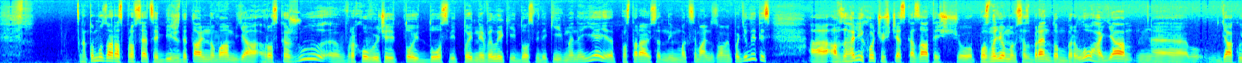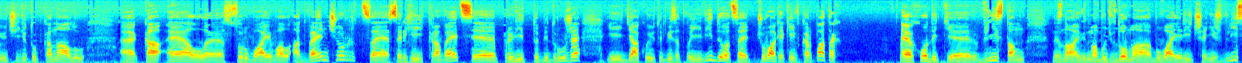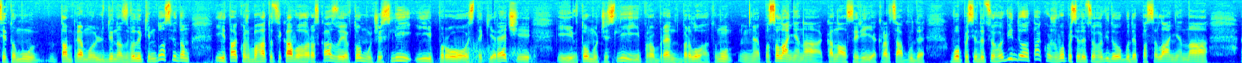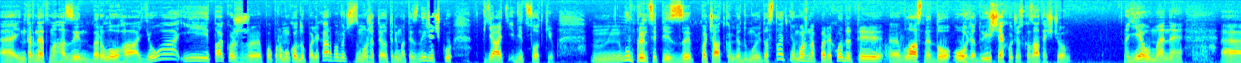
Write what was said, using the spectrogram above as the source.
Тому зараз про все це більш детально вам я розкажу, е, враховуючи той досвід, той невеликий досвід, який в мене є. Я постараюся ним максимально з вами поділитись. А, а взагалі хочу ще сказати, що познайомився з брендом Берлога. Я, е, дякуючи YouTube каналу. е, KL Survival Adventure. Це Сергій Кравець. Е, Привіт тобі, друже. І дякую тобі за твої відео. Це чувак, який в Карпатах е, ходить е, в ліс. Там не знаю, він, мабуть, вдома буває рідше, ніж в лісі, тому там прямо людина з великим досвідом і також багато цікавого розказує, в тому числі і про ось такі речі, і в тому числі і про бренд Берлога. Тому посилання на канал Сергія Кравця буде в описі до цього відео. Також в описі до цього відео буде посилання на е, інтернет-магазин Berloga.ua і також е, по промокоду Полікарпович зможете отримати знижечку в 5%. Ну, в принципі, з початком, я думаю, достатньо. Можна переходити е, власне до огляду. І ще хочу сказати, що є у мене е,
